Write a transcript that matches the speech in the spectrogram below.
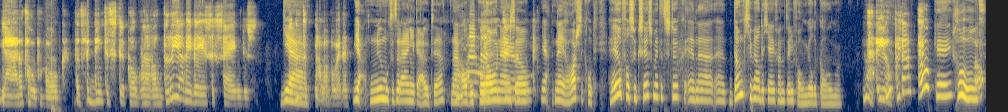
Ja, dat hopen we ook. Dat verdient het stuk ook waar we al drie jaar mee bezig zijn. Dus ja. het moet het knallen worden. Ja, nu moet het er eindelijk uit, hè? Na ja, al die corona en zo. Ja, nee, hartstikke goed. Heel veel succes met het stuk. En uh, uh, dank je wel dat je even aan de telefoon wilde komen. Nou, u ook bedankt. Oké, okay, goed. Okay.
